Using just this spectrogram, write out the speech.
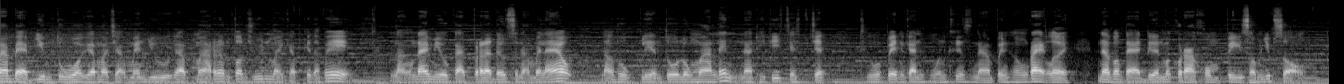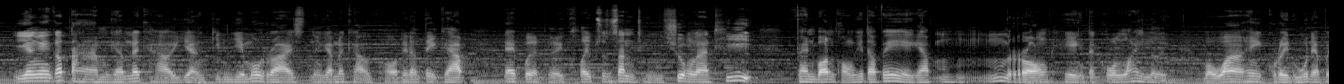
มาแบบยืมตัวครับมาจากแมนยูครับมาเริ่มต้นชีวิตใหม่กับเกตาเฟ่ หลังได้มีโอกาสประเดิมสนามไปแล้ว หลังถูกเปลี่ยนตัวลงมาเล่นนาทีที่ 77 ถือว่าเป็นการหวนคืนสนามเป็นครั้งแรกเลยนับตั้งแต่เดือนมกราคมปี 2022 ยังไงก็ตามครับนักข่าวอย่างกินเยโมไรส์นะครับนักข่าวของเดลันติครับได้เปิดเผยคลิปสั้นๆ ถึงช่วงเวลาที่แฟนบอลของกิตาเฟ่ครับร้องเพลงตะโกนไล่เลย บอกว่าให้เกรนวูดเนี่ยไป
